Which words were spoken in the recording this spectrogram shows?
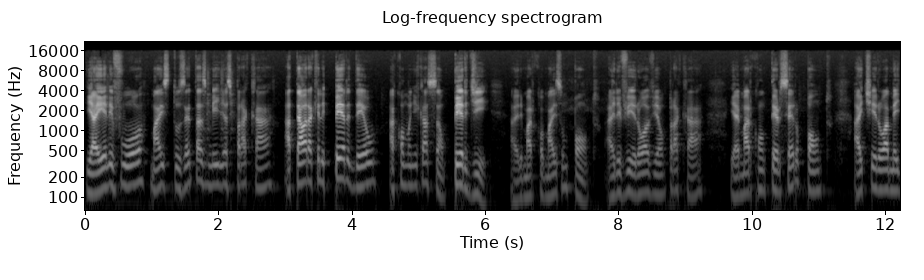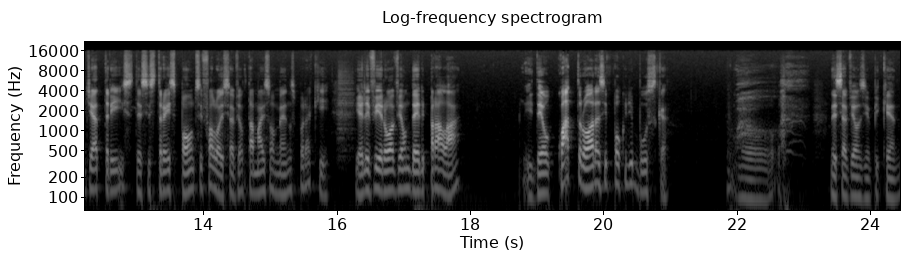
E aí ele voou mais 200 milhas para cá, até a hora que ele perdeu a comunicação. Perdi. Aí ele marcou mais um ponto. Aí ele virou o avião para cá, e aí marcou um terceiro ponto. Aí tirou a mediatriz desses três pontos e falou: esse avião tá mais ou menos por aqui. E ele virou o avião dele para lá e deu quatro horas e pouco de busca nesse aviãozinho pequeno.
